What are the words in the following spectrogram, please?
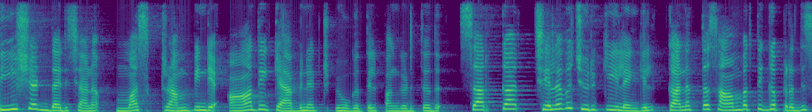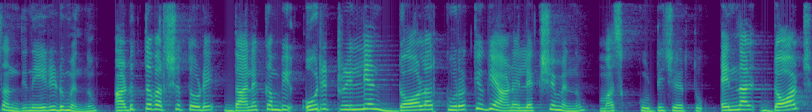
ടീഷർട്ട് ധരിച്ചാണ് മസ്ക് ട്രംപിന്റെ ആദ്യ ക്യാബിനറ്റ് യോഗത്തിൽ പങ്കെടുത്തത്. സർക്കാർ ചെലവ് ചുരുക്കിയില്ലെങ്കിൽ കനത്ത സാമ്പത്തിക പ്രതിസന്ധി നേരിടുമെന്നും അടുത്ത വർഷത്തോടെ ധനക്കമ്പി ഒരു ട്രില്യൺ ഡോളർ കുറയ്ക്കുകയാണ് ലക്ഷ്യമെന്നും മസ്ക് കൂട്ടിച്ചേർത്തു. എന്നാൽ ഡോഡ്ജ്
